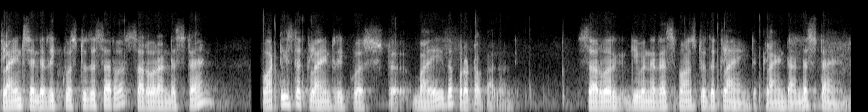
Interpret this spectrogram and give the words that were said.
client send a request to the server, server understand what is the client request by the protocol only. Server given a response to the client, client understand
